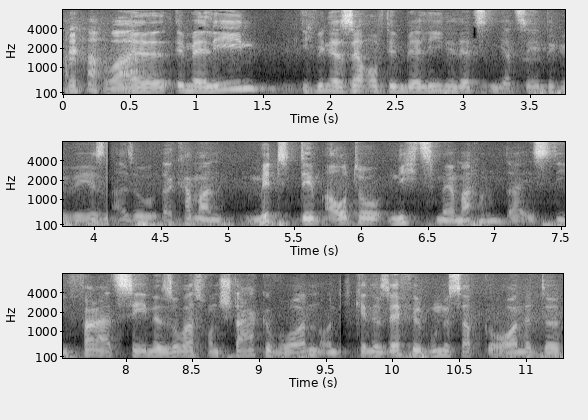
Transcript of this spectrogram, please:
Weil in Berlin, ich bin ja sehr oft in Berlin die letzten Jahrzehnte gewesen, also da kann man mit dem Auto nichts mehr machen. Da ist die Fahrradszene sowas von stark geworden und ich kenne sehr viele Bundesabgeordnete,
